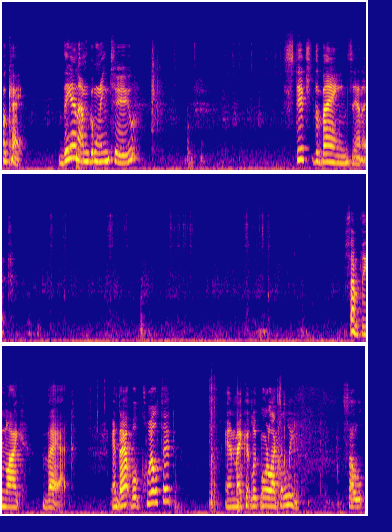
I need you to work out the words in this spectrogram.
Okay, then I'm going to stitch the veins in it. Something like that. And that will quilt it and make it look more like a leaf. So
